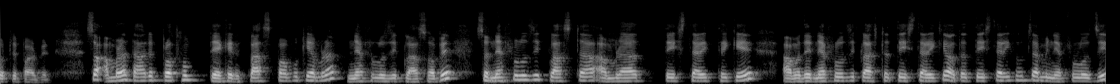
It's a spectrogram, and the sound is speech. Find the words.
করতে পারবেন। সো আমরা তাহলে প্রথম দেখেন ক্লাস পাবো কি আমরা? নেফ্রোলজি ক্লাস হবে। সো নেফ্রোলজি ক্লাসটা আমরা ২৩ তারিখ থেকে আমাদের নেফ্রোলজি ক্লাসটা ২৩ তারিখে, অর্থাৎ ২৩ তারিখে হচ্ছে আমি নেফ্রোলজি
